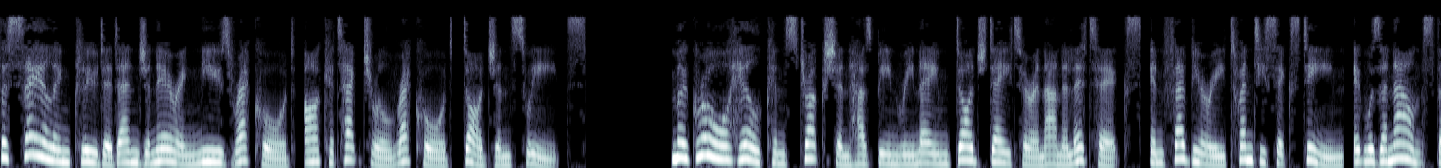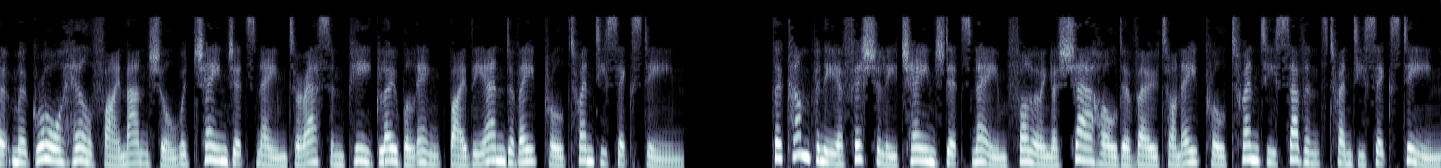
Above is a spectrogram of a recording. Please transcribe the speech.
The sale included Engineering News Record, Architectural Record, Dodge and Sweets. McGraw-Hill Construction has been renamed Dodge Data and Analytics. In February 2016, it was announced that McGraw-Hill Financial would change its name to S&P Global Inc. by the end of April 2016. The company officially changed its name following a shareholder vote on April 27, 2016.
